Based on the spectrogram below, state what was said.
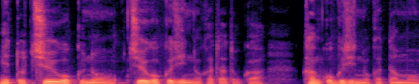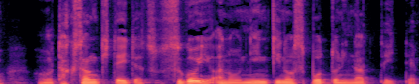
えっと、中国の中国人の方とか韓国人の方もたくさん来ていてすごいあの人気のスポットになっていて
